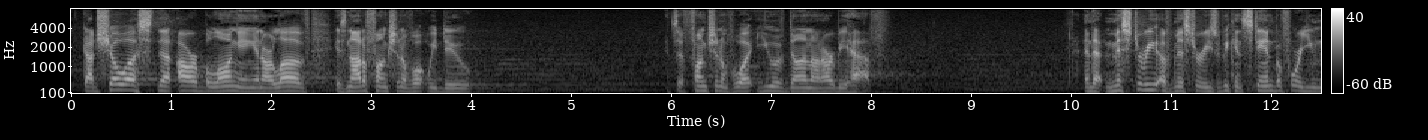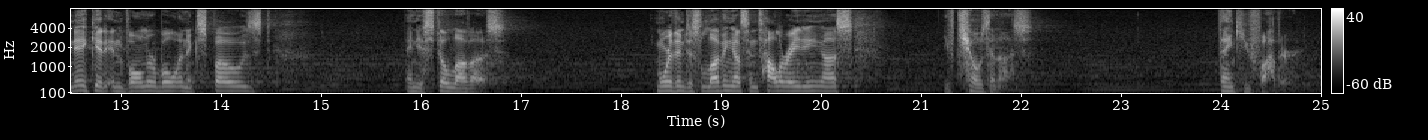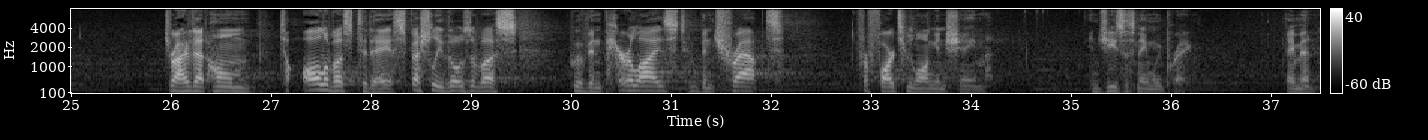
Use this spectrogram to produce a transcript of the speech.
God, show us that our belonging and our love is not a function of what we do, it's a function of what you have done on our behalf. And that mystery of mysteries, we can stand before you naked and vulnerable and exposed, and you still love us. More than just loving us and tolerating us, you've chosen us. Thank you, Father. Drive that home to all of us today, especially those of us who have been paralyzed, who've been trapped for far too long in shame. In Jesus' name we pray. Amen.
